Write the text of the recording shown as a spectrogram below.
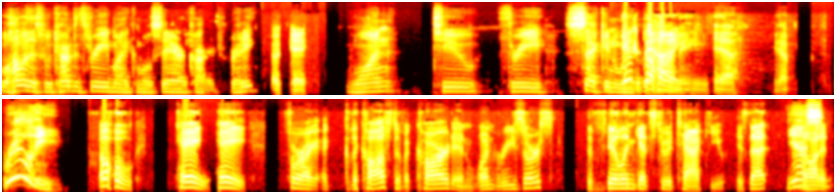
Well, how about this? We'll count to three, Mike, and we'll say our card. Ready? Okay, One, two, three. Second Get win. behind me. Yeah. Yeah. Really? Oh, hey, hey! For a, a- the cost of a card and one resource, the villain gets to attack you. Is that Yes, not an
